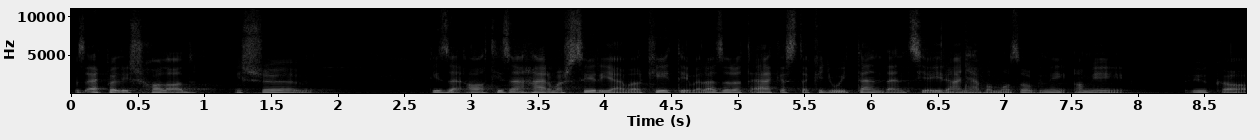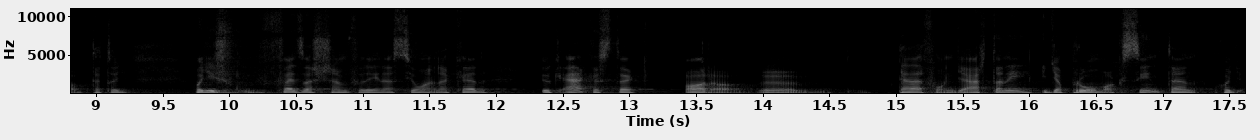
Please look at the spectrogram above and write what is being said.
Az Apple is halad, és a 13-as szériával két évvel ezelőtt elkezdtek egy új tendencia irányába mozogni, ami ők a, tehát hogy hogy is vezessem föl én ezt jól neked, ők elkezdtek arra ö, telefon gyártani, így a Pro Max szinten, hogy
